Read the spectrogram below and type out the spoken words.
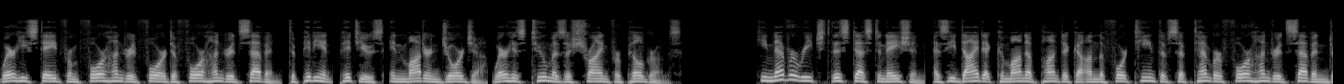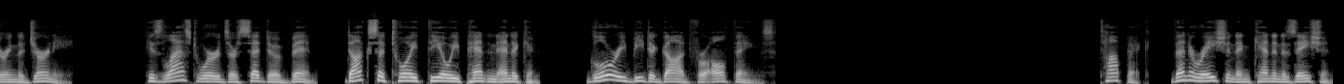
where he stayed from 404 to 407 to Pityus in modern Georgia where his tomb is a shrine for pilgrims. He never reached this destination, as he died at Comana Pontica on 14 September 407 during the journey. His last words are said to have been, Doxa toi theoi panton enikin. Glory be to God for all things. Topic. Veneration and canonization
